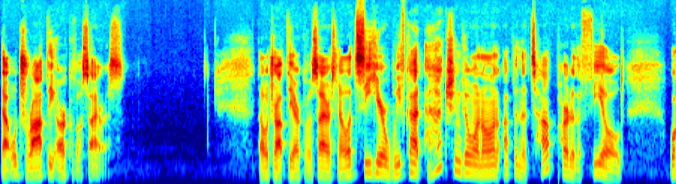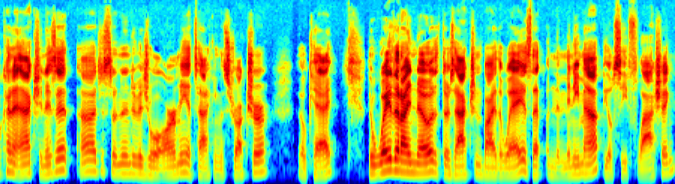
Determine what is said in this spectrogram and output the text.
That will drop the Ark of Osiris. That will drop the Ark of Osiris. Now let's see here. We've got action going on up in the top part of the field. What kind of action is it? Uh, just an individual army attacking the structure. Okay. The way that I know that there's action, by the way, is that in the mini map you'll see flashing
